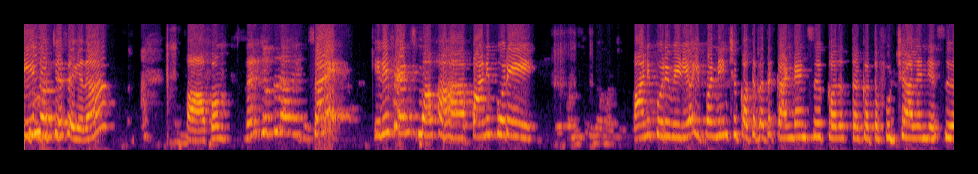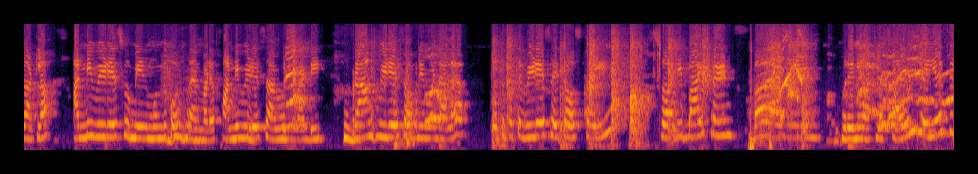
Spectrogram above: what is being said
నీళ్ళు వచ్చేసాయి కదా. పాపం. సరే ఇది ఫ్రెండ్స్ మా పానీపూరి పానీపూరి వీడియో ఇప్పటి నుంచి కొత్త కొత్త కంటెంట్స్ కొత్త కొత్త ఫుడ్ ఛాలెంజెస్ అట్లా అన్ని వీడియోస్ మీ ముందుకు వస్తాయి అన్నమాట ఫన్నీ వీడియోస్ అవనివ్వండి ప్రాంక్ వీడియోస్ అవనివ్వండి అలా కొత్త కొత్త వీడియోస్ అయితే వస్తాయి. సో అది బాయ్ ఫ్రెండ్స్ బాయ్ మరి నువ్వు అట్లా సౌండ్ చెయ్యొద్దు.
